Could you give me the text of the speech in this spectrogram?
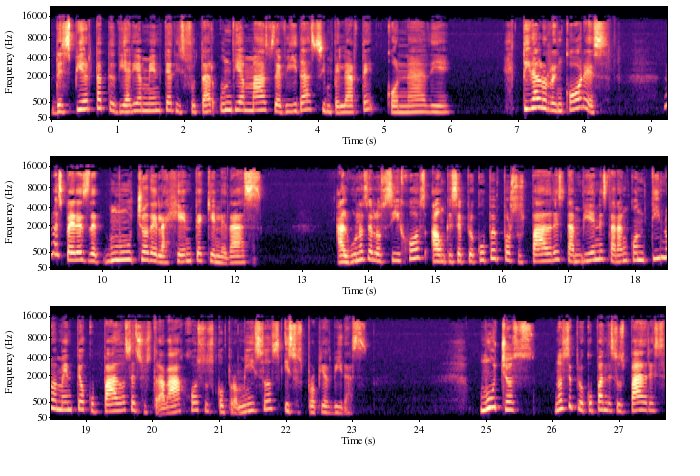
Despiértate diariamente a disfrutar un día más de vida sin pelearte con nadie. Tira los rencores. No esperes de mucho de la gente a quien le das. Algunos de los hijos, aunque se preocupen por sus padres, también estarán continuamente ocupados en sus trabajos, sus compromisos y sus propias vidas. Muchos no se preocupan de sus padres,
